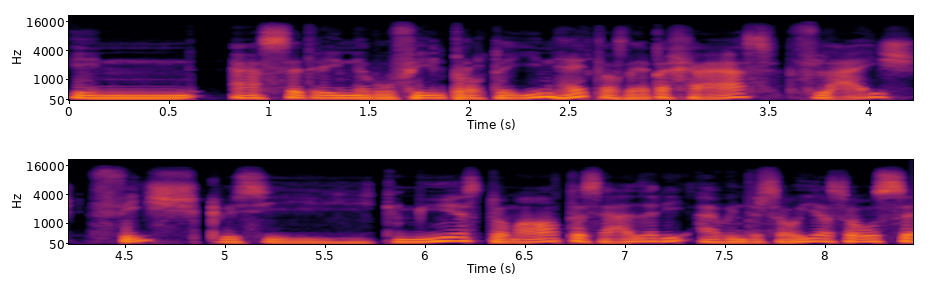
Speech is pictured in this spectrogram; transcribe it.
in Essen drin, wo viel Protein hat, also eben Käse, Fleisch, Fisch, gewisse Gemüse, Tomaten, Sellerie, auch in der Sojasauce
